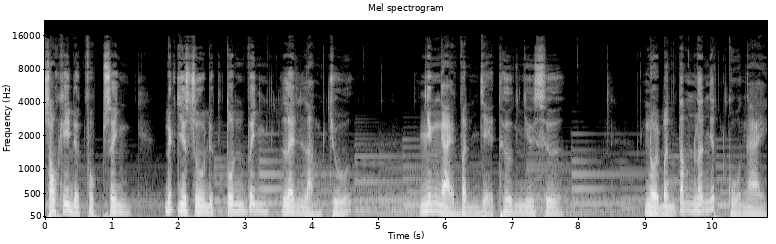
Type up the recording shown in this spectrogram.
Sau khi được phục sinh, Đức Giêsu được tôn vinh lên làm Chúa. Nhưng Ngài vẫn dễ thương như xưa. Nỗi bận tâm lớn nhất của Ngài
